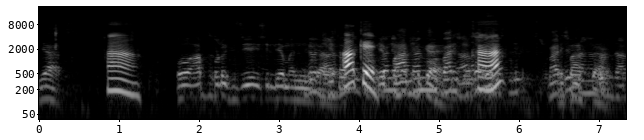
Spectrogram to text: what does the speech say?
यस हाँ। वो आप फोटो खींचिए इसीलिए मैंने ओके। ये पार्क का है? हाँ पार्क का है।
